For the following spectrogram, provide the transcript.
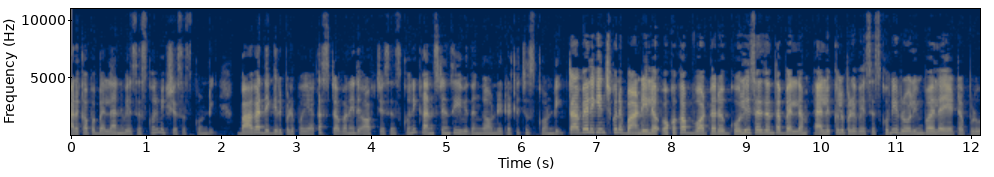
అరకప్పు బెల్లాన్ని వేసేసుకొని మిక్స్ చేసేసుకోండి. బాగా దగ్గర పడిపోయాక స్టవ్ అనేది ఆఫ్ చేసేసుకొని కన్సిస్టెన్సీ ఈ విధంగా ఉండేటట్టు చూసుకోండి. స్టవ్ వెలిగించుకునే బాండీలో ఒక కప్ వాటర్ గోలీ సైజ్ అంతా బెల్లం యాలకులు పొడి వేసేసుకొని రోలింగ్ బాయిల్ అయ్యేటప్పుడు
